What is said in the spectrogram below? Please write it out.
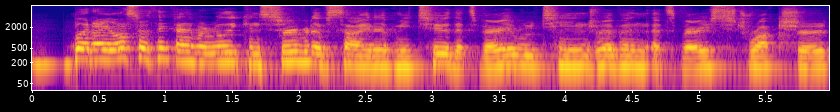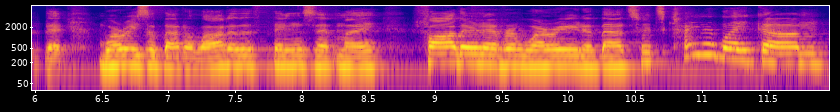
But I also think I have a really conservative side of me too that's very routine driven, that's very structured, that worries about a lot of the things that my father never worried about. So it's kind of like um,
